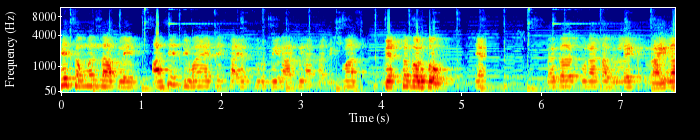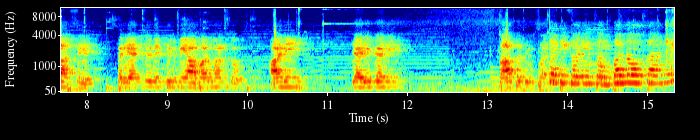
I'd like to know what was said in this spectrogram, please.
हे संबंध आपले असेच जिव्हाळ्याचे कायमस्वरूपी राहतील असा विश्वास व्यक्त करतो. या नगर कुणाचा उल्लेख राहिला असेल तर यांचे देखील मी आभार मानतो. आणि या ठिकाणी सात दिवसाच्या त्या ठिकाणी संपन्न होत आहे.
